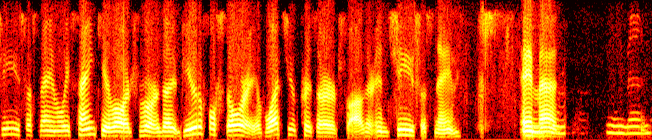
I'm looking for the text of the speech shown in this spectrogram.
Jesus' name, we thank you, Lord, for the beautiful story of what you preserved, Father. In Jesus' name, amen. Amen.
